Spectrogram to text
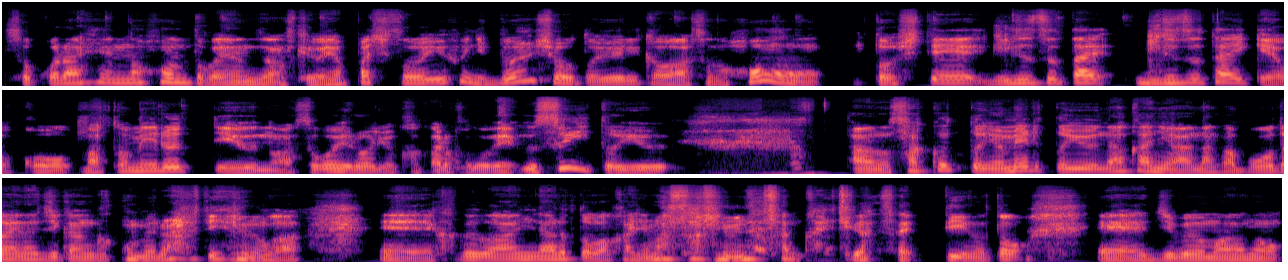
そこら辺の本とか読んでたんですけど、やっぱりそういうふうに文章というよりかは、その本として技術体、技術体系をこう、まとめるっていうのはすごい労力かかることで、薄いという、あの、サクッと読めるという中には、なんか膨大な時間が込められているのが、えー書く側になると分かりますので、皆さん書いてくださいっていうのと、えー自分もあの、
